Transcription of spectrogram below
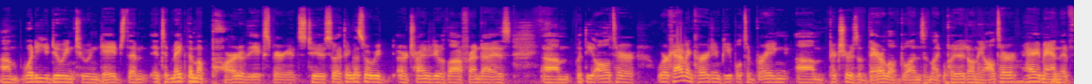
Um, what are you doing to engage them and to make them a part of the experience too? So I think that's what we are trying to do with La Ofrenda is um, with the altar we're kind of encouraging people to bring um, pictures of their loved ones and like put it on the altar. Hey, man, if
